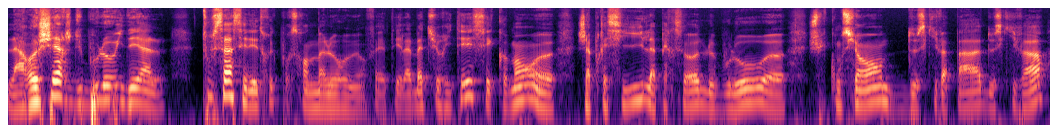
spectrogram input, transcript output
La recherche du boulot idéal tout ça, c'est des trucs pour se rendre malheureux, en fait. Et la maturité, c'est comment euh, j'apprécie la personne, le boulot, euh, je suis conscient de ce qui va pas, de ce qui va.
